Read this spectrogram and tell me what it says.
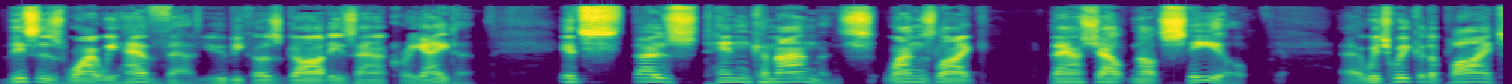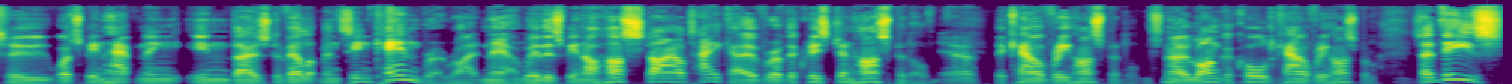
this is why we have value because God is our creator. It's those Ten Commandments. Ones like thou shalt not steal, yep. uh, which we could apply to what's been happening in those developments in Canberra right now, mm where there's been a hostile takeover of the Christian hospital, yeah. the Calvary Hospital. It's no longer called Calvary Hospital. So these.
